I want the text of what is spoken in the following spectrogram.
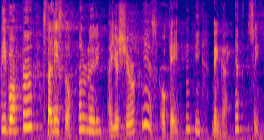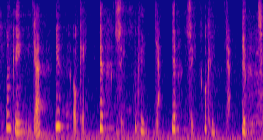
Pipo, ¿está listo? I'm ready. Are you sure? Yes. Ok. Okay. Venga. Yeah. Sí. Okay. ¿Ya? Yeah. Ok. Yeah. Sí. Okay. Ya. Yeah. Sí. Okay. Ya. Yeah. Sí.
